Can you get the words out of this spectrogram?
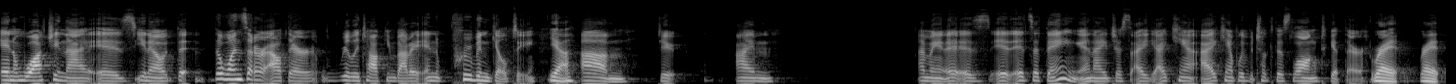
and watching that is you know the the ones that are out there really talking about it and proven guilty. Yeah. um dude i'm i mean it is it, it's a thing and i just I, I can't i can't believe it took this long to get there Right, right.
